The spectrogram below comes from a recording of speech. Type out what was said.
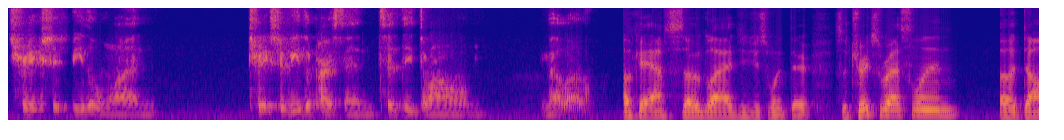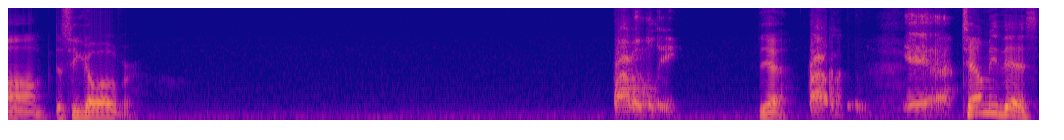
Trick should be the one. Trick should be the person to dethrone Melo. Okay, I'm so glad you just went there. So Trick's wrestling uh, Dom. Does he go over? Probably. Yeah. Probably. Yeah. Tell me this.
